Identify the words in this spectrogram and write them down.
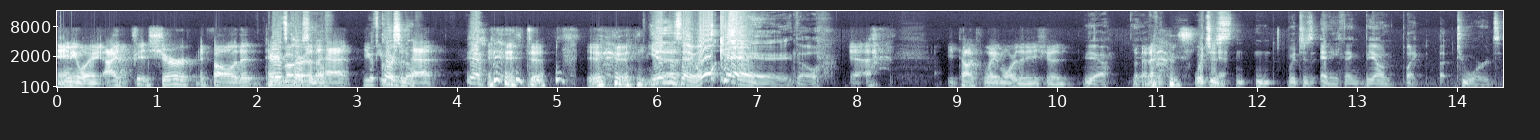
Anyway, I it, sure it followed it. Terry close has a hat. He, he wears his hat. yeah. yeah. He doesn't say okay though. Yeah. He talks way more than he should. Yeah, yeah. Which is which is anything beyond like uh, two words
